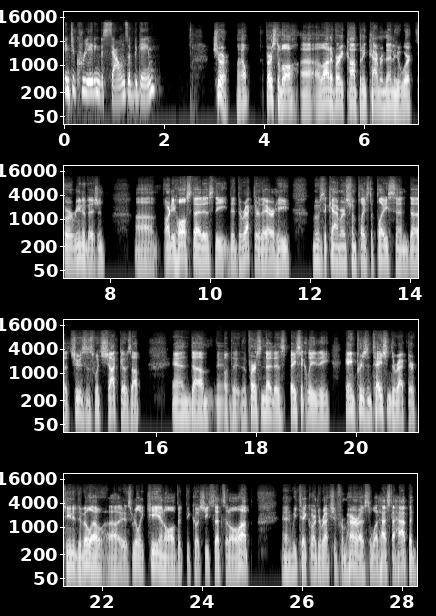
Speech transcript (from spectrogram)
into creating the sounds of the game? Sure. Well, first of all, uh, a lot of very competent cameramen who work for Arena Vision. Uh, Artie Halstead is the the director there. He moves the cameras from place to place and uh, chooses which shot goes up. And um, you know, the, the person that is basically the game presentation director, Tina DeVillo, uh, is really key in all of it because she sets it all up and we take our direction from her as to what has to happen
